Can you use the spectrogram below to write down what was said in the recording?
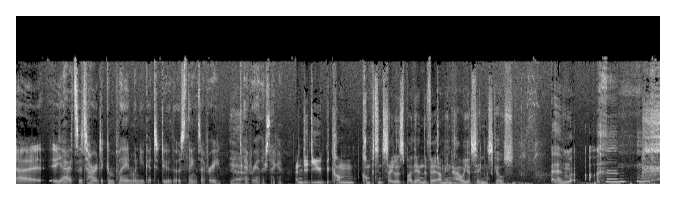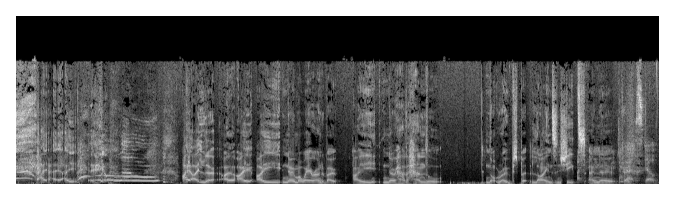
uh, yeah, it's it's hard to complain when you get to do those things every yeah. every other second. And did you become competent sailors by the end of it? I mean, how are your sailing skills? Um, um I, I, I, well, I, I look, I, I know my way around a boat. I know how to handle not ropes but lines and sheets. I, and uh, still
